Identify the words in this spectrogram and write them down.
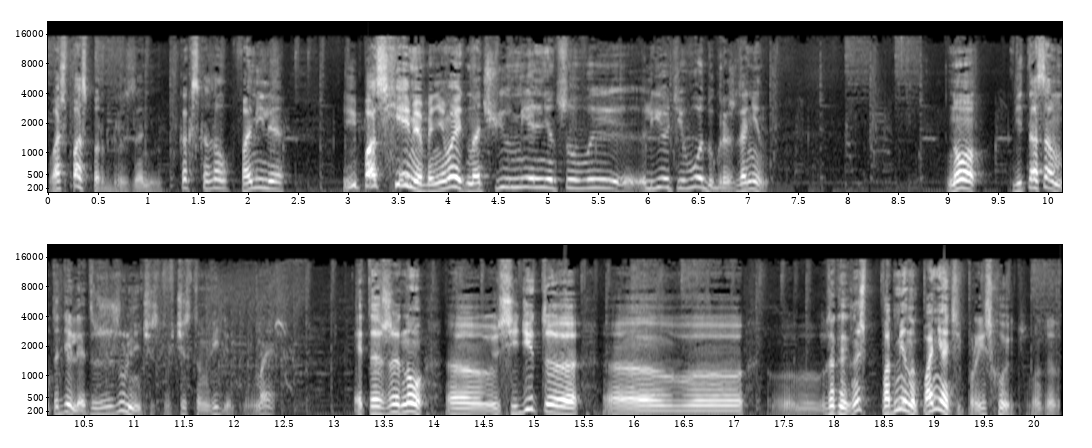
Ваш паспорт гражданин. Как сказал, фамилия. И по схеме, понимаете, на чью мельницу вы льете воду, гражданин. Но ведь на самом-то деле это же жульничество в чистом виде, понимаешь? Это же, ну, э, сидит, э, э, такая, знаешь, подмена понятий происходит. Вот это.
